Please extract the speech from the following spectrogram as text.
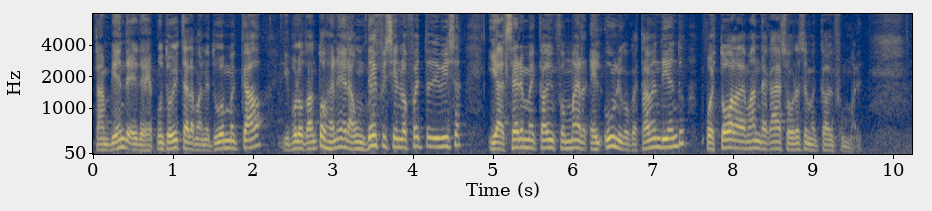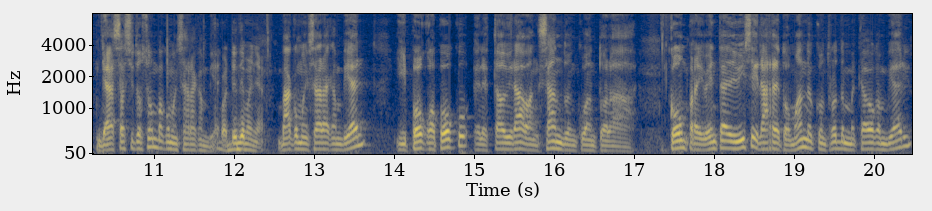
también desde, el punto de vista de la magnitud del mercado y por lo tanto genera un déficit en la oferta de divisas y al ser el mercado informal el único que está vendiendo, pues toda la demanda cae sobre ese mercado informal. Ya esa situación va a comenzar a cambiar. A partir de mañana. Va a comenzar a cambiar y poco a poco el Estado irá avanzando en cuanto a la compra y venta de divisas, irá retomando el control del mercado cambiario.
